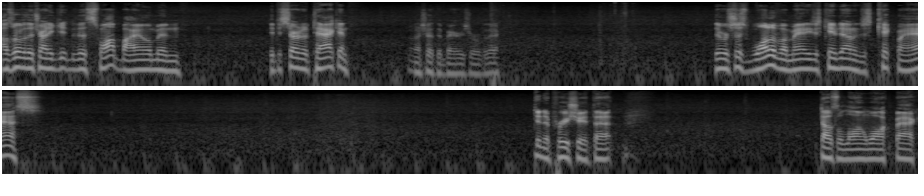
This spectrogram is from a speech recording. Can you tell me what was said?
I was over there trying to get into this swamp biome and they just started attacking. Oh, shut the berries were over there. There was just one of them, man. He just came down and just kicked my ass. Didn't appreciate that. That was a long walk back.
